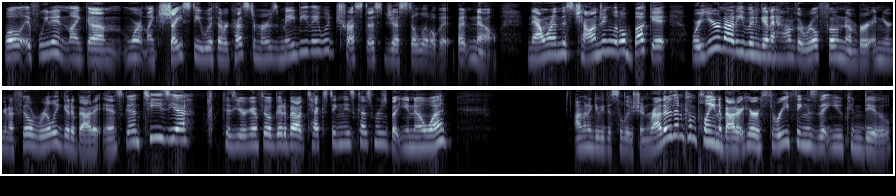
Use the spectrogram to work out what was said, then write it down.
well, if we didn't like, um, weren't like shisty with our customers, maybe they would trust us just a little bit. But no, now we're in this challenging little bucket where you're not even to have the real phone number and you're to feel really good about it. And it's to tease you because you're to feel good about texting these customers. But you know what? I'm to give you the solution. Rather than complain about it, here are three things that you can do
